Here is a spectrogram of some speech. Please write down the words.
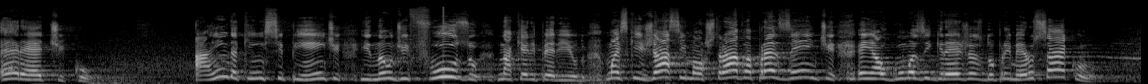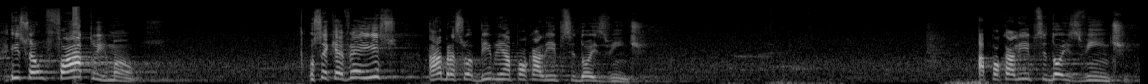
herético ainda que incipiente e não difuso naquele período, mas que já se mostrava presente em algumas igrejas do primeiro século. Isso é um fato, irmãos. Você quer ver isso? Abra sua Bíblia em Apocalipse 2:20. Apocalipse 2:20.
